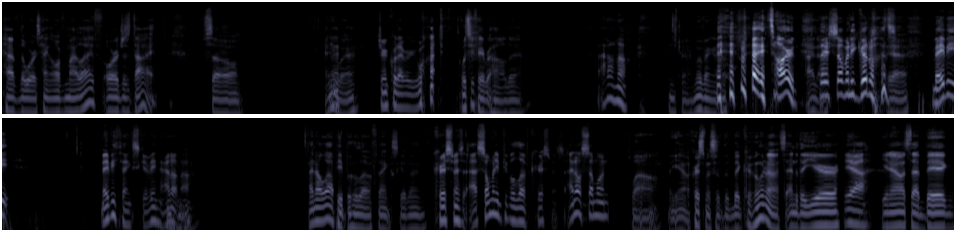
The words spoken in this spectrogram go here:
have the worst hangover of my life or just die. So, anyway, Drink whatever you want. what's your favorite holiday? I don't know. Okay, moving on. it's hard. I know. There's so many good ones. yeah. Maybe, maybe Thanksgiving. I don't know. I know a lot of people who love Thanksgiving. Christmas. Uh, so many people love Christmas. I know someone. Well, you know, Christmas is the big kahuna. It's the end of the year. Yeah, You know, it's that big,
